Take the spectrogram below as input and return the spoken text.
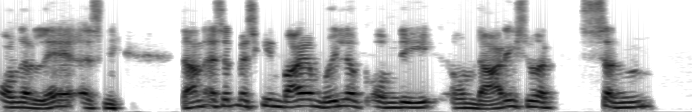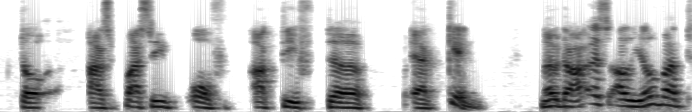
onderlê is nie, dan is dit miskien baie moeilik om die om daardie soort sin te as passief of aktief te erken. Nou daar is al heelwat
